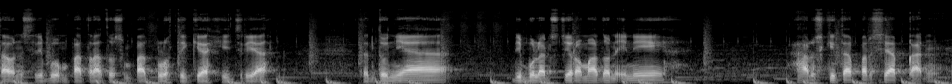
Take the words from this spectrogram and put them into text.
Tahun 1443 Hijriah. Tentunya di bulan suci Ramadan ini harus kita persiapkan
